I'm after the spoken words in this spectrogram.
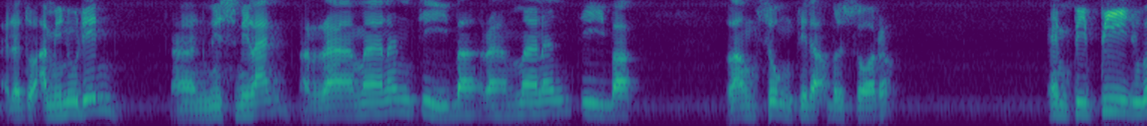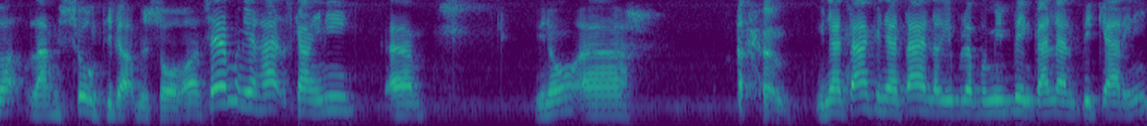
Datuk Aminuddin uh, Negeri Sembilan. Ramanan tiba Ramanan tiba. Langsung tidak bersuara. MPP juga langsung tidak bersuara. Saya melihat sekarang ini uh, You know uh, kenyataan-kenyataan daripada pemimpin kanan PKR ini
